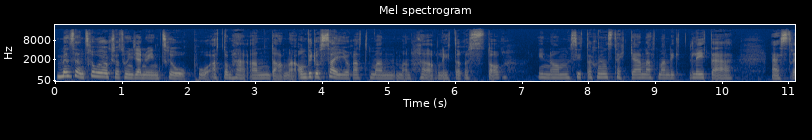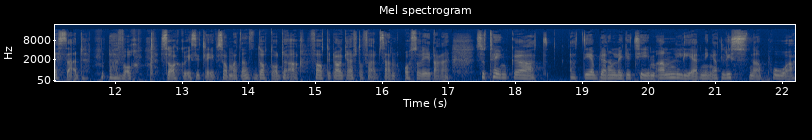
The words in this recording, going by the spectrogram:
Men sen tror jag också att hon genuint tror på att de här andarna, om vi då säger att man, man hör lite röster inom citationstecken, att man lite Eh, stressad över saker i sitt liv som att ens dotter dör 40 dagar efter födseln och så vidare. Så tänker jag att, att det blir en legitim anledning att lyssna på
